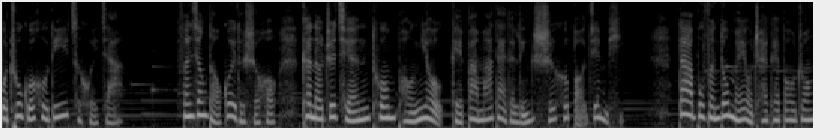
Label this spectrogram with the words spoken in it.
我出国后第一次回家，翻箱倒柜的时候，看到之前托朋友给爸妈带的零食和保健品，大部分都没有拆开包装，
